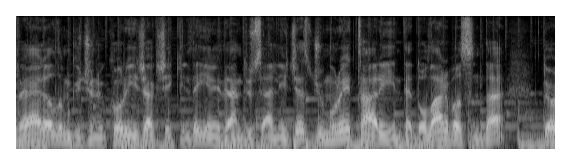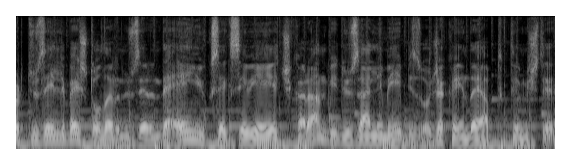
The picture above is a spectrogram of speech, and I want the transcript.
reel alım gücünü koruyacak şekilde yeniden düzenleyeceğiz. Cumhuriyet tarihinde dolar bazında 455 doların üzerinde en yüksek seviyeye çıkaran bir düzenlemeyi biz Ocak ayında yaptık demişti.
